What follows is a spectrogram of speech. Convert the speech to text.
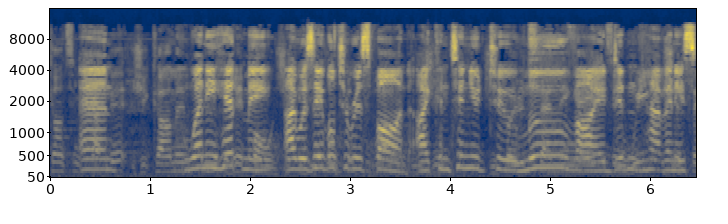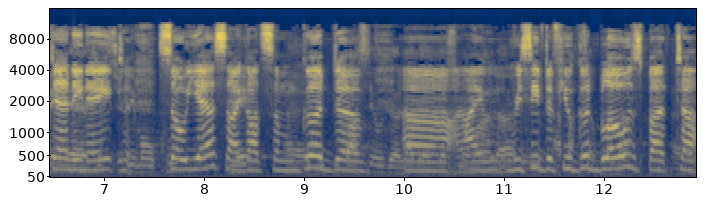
quand il me and frappait, j'ai quand même when he hit me, I was able to respond. I continued to move. I didn't have any standing j'ai eight. suivi mon coup, So yes, I got some euh, good. Uh, passer au-delà de- de ce uh, I received a few good blows, but euh, uh,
